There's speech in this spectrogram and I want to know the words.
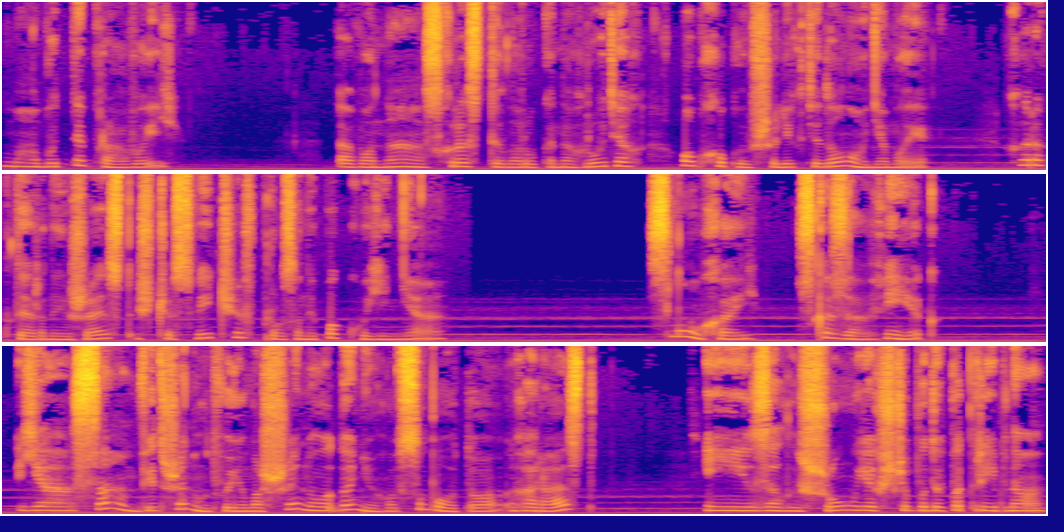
Мабуть, ти правий. Та вона схрестила руки на грудях, обхопивши лікті долонями, характерний жест, що свідчив про занепокоєння. Слухай, сказав Вік. Я сам віджену твою машину до нього в суботу, гаразд, і залишу, якщо буде потрібно,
